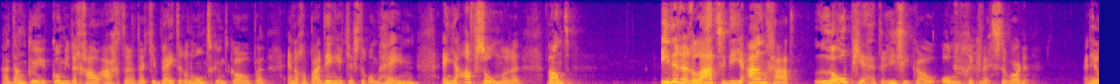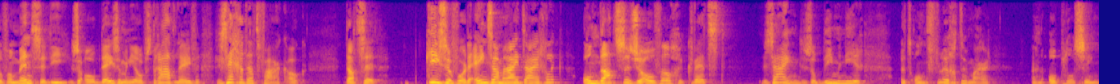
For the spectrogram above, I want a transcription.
Nou, dan kun je, kom je er gauw achter dat je beter een hond kunt kopen en nog een paar dingetjes eromheen en je afzonderen. Want iedere relatie die je aangaat, loop je het risico om gekwetst te worden. En heel veel mensen die zo op deze manier op straat leven, zeggen dat vaak ook. Dat ze kiezen voor de eenzaamheid eigenlijk, omdat ze zoveel gekwetst zijn. Dus op die manier het ontvluchten, maar een oplossing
